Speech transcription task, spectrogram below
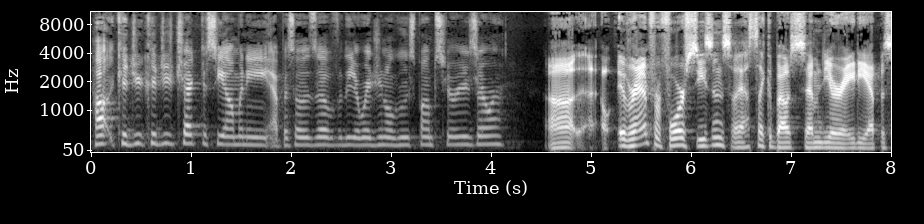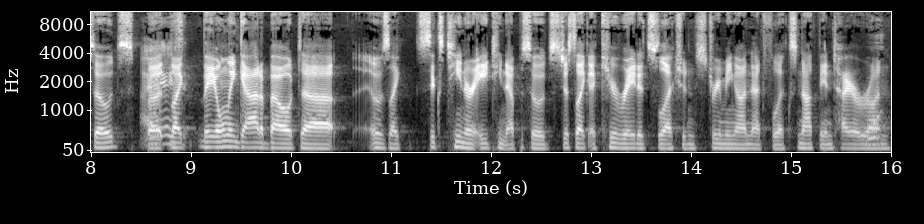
How could you could you check to see how many episodes of the original Goosebumps series there were? Uh, it ran for four seasons, so that's like about seventy or eighty episodes. I- But I- like they only got about uh, it was like sixteen or eighteen episodes, just like a curated selection streaming on Netflix, not the entire run.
